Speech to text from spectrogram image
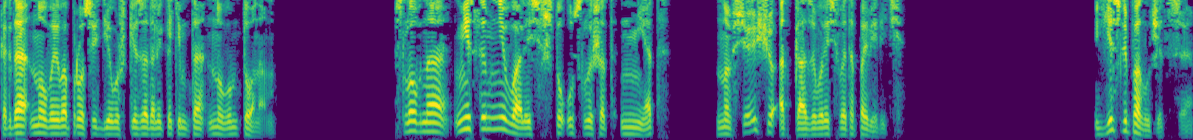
когда новые вопросы девушки задали каким-то новым тоном. словно не сомневались, что услышат «нет», но все еще отказывались в это поверить. Если получится.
